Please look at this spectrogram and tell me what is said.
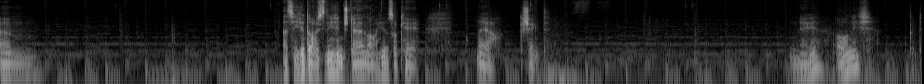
Ähm... Also hier darf ich es nicht hinstellen, aber hier ist okay. Naja, geschenkt. Nee, auch nicht. Gut.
